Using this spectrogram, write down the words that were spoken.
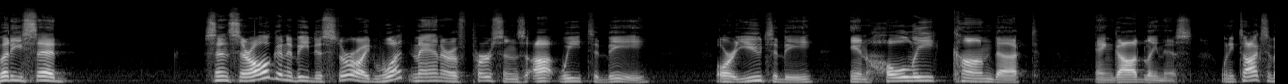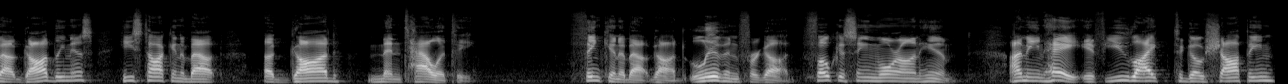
But he said, Since they're all going to be destroyed, what manner of persons ought we to be, or you to be, in holy conduct and godliness? When he talks about godliness, he's talking about a God mentality thinking about God, living for God, focusing more on Him. I mean, hey, if you like to go shopping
